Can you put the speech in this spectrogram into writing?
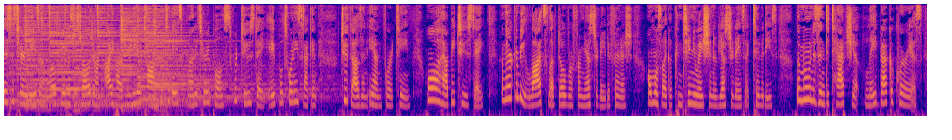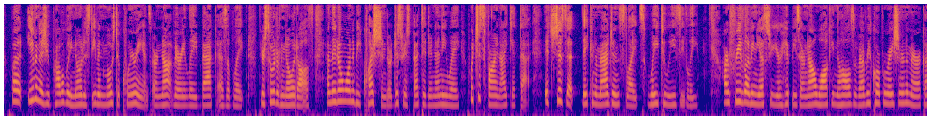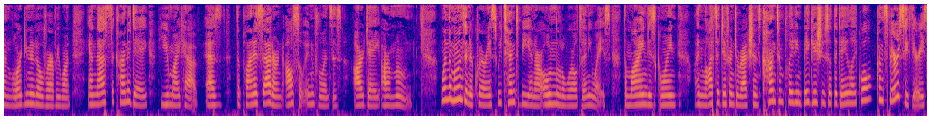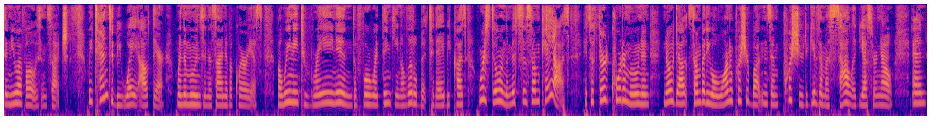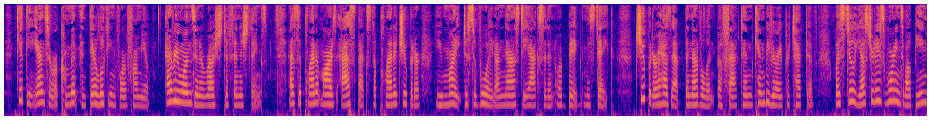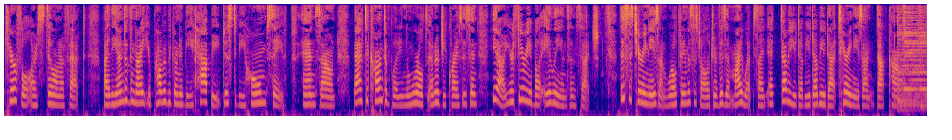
This is Terry Nazon, world famous astrologer on iHeartRadio Talk with today's planetary pulse for Tuesday, April 22nd, 2014. Well, happy Tuesday. And there can be lots left over from yesterday to finish, almost like a continuation of yesterday's activities. The moon is in detached yet laid back Aquarius, but even as you probably noticed, even most Aquarians are not very laid back as of late. They're sort of know it alls, and they don't want to be questioned or disrespected in any way, which is fine, I get that. It's just that they can imagine slights way too easily. Our free loving yesteryear hippies are now walking the halls of every corporation in America and lording it over everyone. And that's the kind of day you might have, as the planet Saturn also influences our day, our moon. When the moon's in Aquarius, we tend to be in our own little worlds, anyways. The mind is going in lots of different directions, contemplating big issues of the day, like, well, conspiracy theories and UFOs and such. We tend to be way out there when the moon's in the sign of Aquarius, but we need to rein in the forward thinking a little bit today because we're still in the midst of some chaos. It's a third quarter moon, and no doubt somebody will want to push your buttons and push you to give them a solid yes or no and get the answer or commitment they're looking for from you. Everyone's in a rush to finish things. As the planet Mars aspects the planet Jupiter, you might just avoid a nasty accident or big mistake. Jupiter has that benevolent effect and can be very protective, but still yesterday's warnings about being careful are still in effect. By the end of the night, you're probably going to be happy just to be home safe and sound, back to contemplating the world's energy crisis and, yeah, your theory about aliens and such. This is Terry Nazon, world famous astrologer. Visit my website at www.terrynazon.com.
